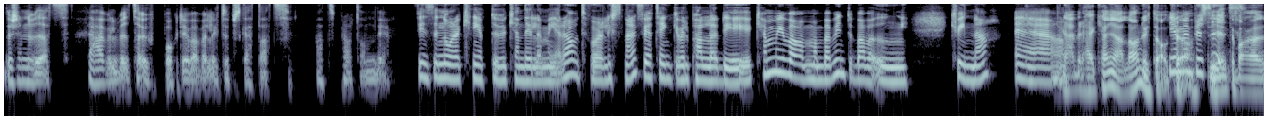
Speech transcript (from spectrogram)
då känner vi att det här vill vi ta upp och det var väldigt uppskattat att prata om det. Finns det några knep du kan dela med dig av till våra lyssnare? För jag tänker väl Palla, det kan man ju vara, man behöver inte bara vara ung kvinna. Eh... Nej, men det här kan ju alla ha nytta av. Ja, men Det är inte bara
